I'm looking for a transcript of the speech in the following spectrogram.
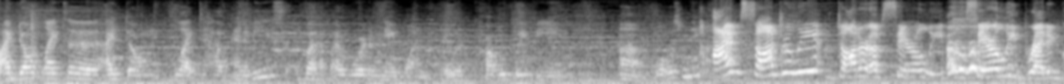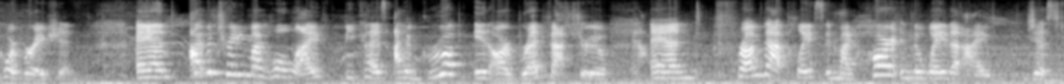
I don't like to. I don't like to have enemies, but if I were to name one, it would probably be. Um, what was your name? I'm Sandra Lee, daughter of Sara Lee from Sara Lee Bread Incorporation. And I've been training my whole life because I grew up in our bread factory. And from that place in my heart and the way that I just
